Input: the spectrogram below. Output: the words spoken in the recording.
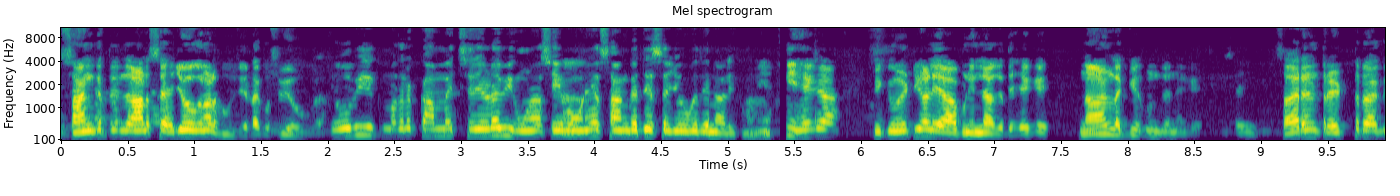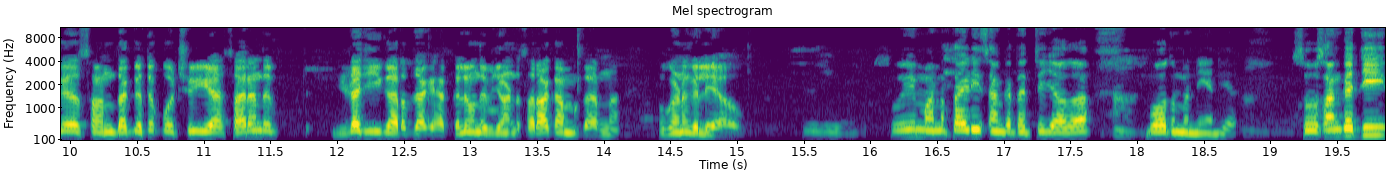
ਸੰਗਤ ਦੇ ਨਾਲ ਸਹਿਯੋਗ ਨਾਲ ਹੋਊ ਜਿਹੜਾ ਕੁਝ ਵੀ ਹੋਊਗਾ। ਜੋ ਵੀ ਮਤਲਬ ਕੰਮ ਇੱਥੇ ਜਿਹੜਾ ਵੀ ਹੋਣਾ ਸੇਵਾ ਹੋਣੀ ਆ ਸੰਗਤ ਦੇ ਸਹਿਯੋਗ ਦੇ ਨਾਲ ਹੀ ਹੋਣੀ ਆ। ਨਹੀਂ ਹੈਗਾ ਵੀ ਕਮੇਟੀ ਵਾਲੇ ਆਪ ਨਹੀਂ ਲੱਗਦੇ ਹੈਗੇ ਨਾਲ ਲੱਗੇ ਹੁੰਦੇ ਨੇਗੇ ਸਹੀ। ਸਾਰਿਆਂ ਨੂੰ ਟਰੈਕਟਰ ਆ ਕੇ ਸੰਦ ਕੇ ਤੇ ਕੁਛ ਵੀ ਆ ਸਾਰਿਆਂ ਦੇ ਜਿਹੜਾ ਜੀ ਕਰਦਾ ਕਿ ਹੱਕ ਲਿਆਉਂਦੇ ਵੀ ਜੰਡ ਸਾਰਾ ਕੰਮ ਕਰਨਾ ਉਹ ਕਹਿਣਗੇ ਲਿਆਓ। ਸੋ ਇਹ ਮੰਨਤਾ ਜਿਹੜੀ ਸੰਗਤ ਇੱਥੇ ਜ਼ਿਆਦਾ। ਬਹੁਤ ਮੰਨੀ ਜਾਂਦੀ ਆ ਸੋ ਸੰਗਤ ਜੀ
